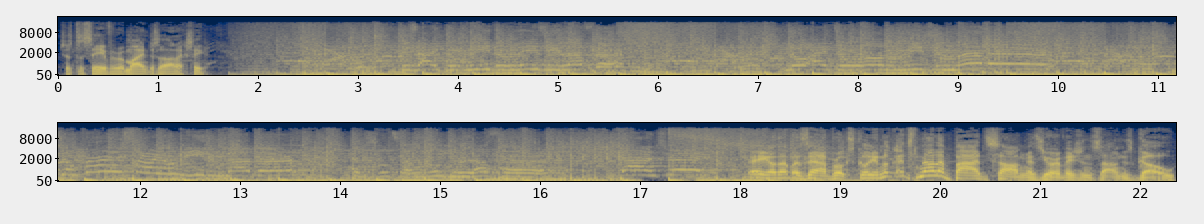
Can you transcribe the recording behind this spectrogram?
just to see if it reminds us all actually. There go, that was uh, Brooke Scullion. Look, it's not a bad song as Eurovision songs go.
